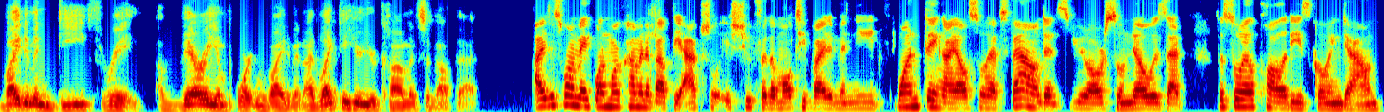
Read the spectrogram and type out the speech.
vitamin D3, a very important vitamin. I'd like to hear your comments about that. I just want to make one more comment about the actual issue for the multivitamin need. One thing I also have found, as you also know, is that the soil quality is going down.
